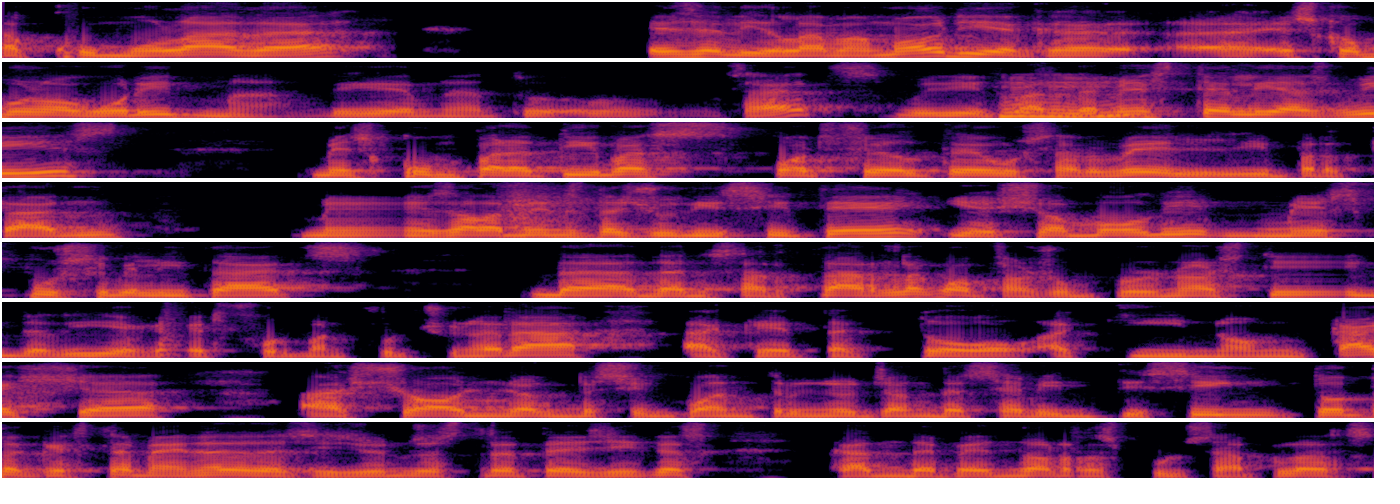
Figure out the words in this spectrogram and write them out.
acumulada és a dir, la memòria que uh, és com un algoritme, diguem-ne, tu saps? Vull dir, quan mm -hmm. més tele has vist, més comparatives pot fer el teu cervell i, per tant, més elements de judici té i això vol dir més possibilitats d'encertar-la de, quan fas un pronòstic, de dir aquest format funcionarà, aquest actor aquí no encaixa, això en lloc de 50 minuts han de ser 25, tota aquesta mena de decisions estratègiques que han de prendre els responsables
